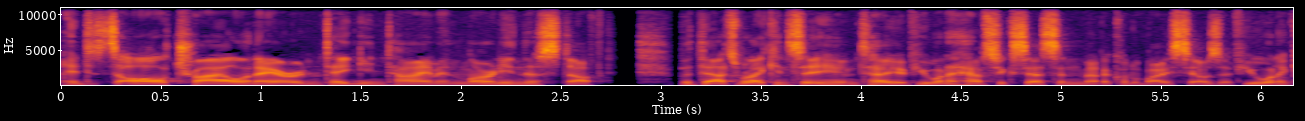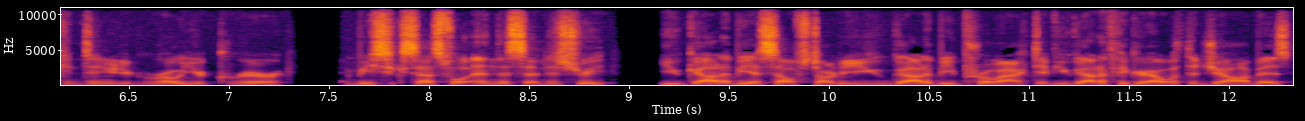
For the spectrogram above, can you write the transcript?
And it's all trial and error and taking time and learning this stuff. But that's what I can sit here and tell you. If you want to have success in medical device sales, if you want to continue to grow your career and be successful in this industry, you got to be a self starter. You got to be proactive. You got to figure out what the job is,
